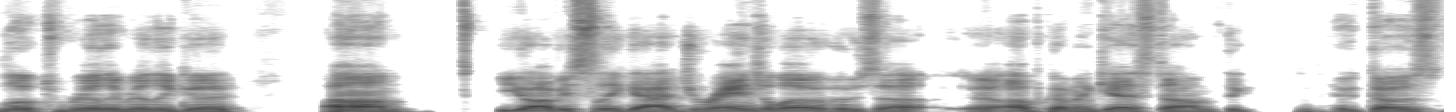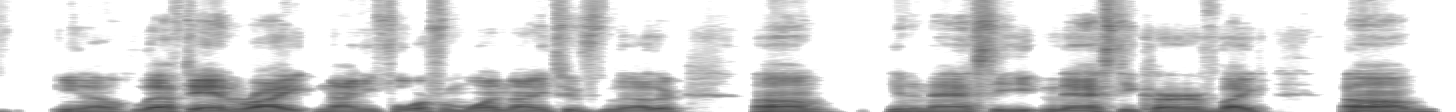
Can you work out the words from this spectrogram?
looked really, really good. Um, you obviously got Jurrangelo, who's a, a, upcoming guest, um, the, who throws you know left and right, ninety four from one, 92 from the other. Um, you know, nasty, nasty curve. Like, um,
